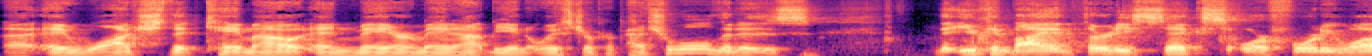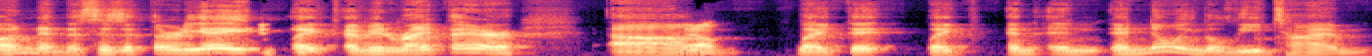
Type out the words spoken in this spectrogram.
a, a watch that came out and may or may not be an Oyster Perpetual that is that you can buy in 36 or 41 and this is at 38 like i mean right there um Yep. like they like and and and knowing the lead time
